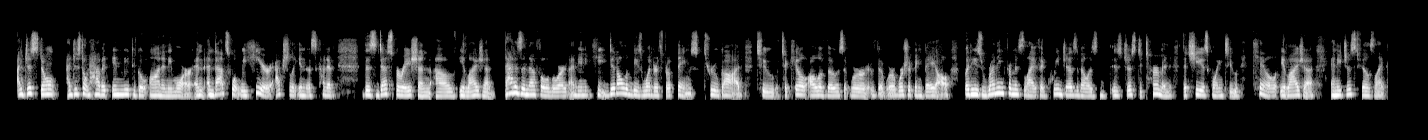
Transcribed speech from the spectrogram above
I just don't I just don't have it in me to go on anymore. And and that's what we hear actually in this kind of this desperation of Elijah. That is enough, oh Lord. I mean, he did all of these wonders for things through God to to kill all of those that were that were worshiping Baal, but he's running from his life and Queen Jezebel is is just determined that she is going to kill Elijah and he just feels like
